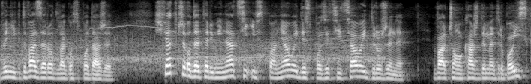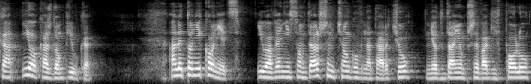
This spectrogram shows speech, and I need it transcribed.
wynik 2-0 dla gospodarzy. Świadczy o determinacji i wspaniałej dyspozycji całej drużyny. Walczą o każdy metr boiska i o każdą piłkę. Ale to nie koniec. Iławianie są w dalszym ciągu w natarciu, nie oddają przewagi w polu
